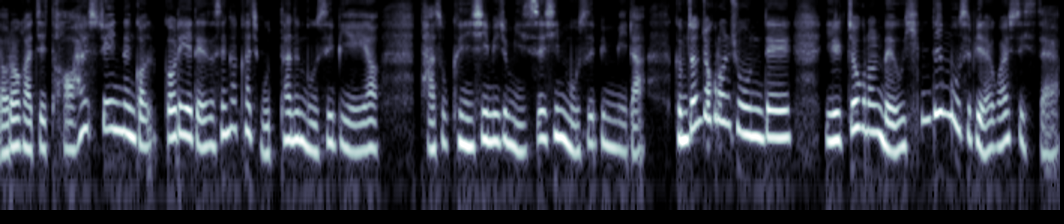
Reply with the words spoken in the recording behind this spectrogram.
여러 가지 더 할 수 있는 것 거리에 대해서 생각하지 못하는 모습이에요. 다소 근심이 좀 있으신 모습입니다. 금전적으로는 좋은데 일적으로는 매우 힘든 모습이라고 할 수 있어요.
